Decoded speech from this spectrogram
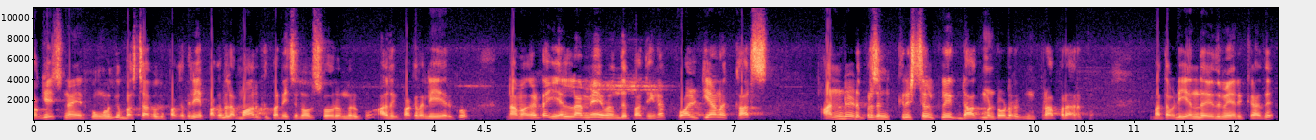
லொக்கேஷனாக இருக்கும். உங்களுக்கு பஸ் ஸ்டாப்புக்கு பக்கத்துலேயே பக்கத்தில் மார்க் பர்னிச்சர்னு ஒரு ஷோரூம் இருக்கும். அதுக்கு பக்கத்துலேயே இருக்கும். நம்மக்கிட்ட எல்லாமே வந்து பார்த்தீங்கன்னா குவாலிட்டியான cars hundred percent crystal clear டாக்குமெண்ட்டோட இருக்கும் ப்ராப்பராக இருக்கும். மற்றபடி எந்த இதுவுமே இருக்காது.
